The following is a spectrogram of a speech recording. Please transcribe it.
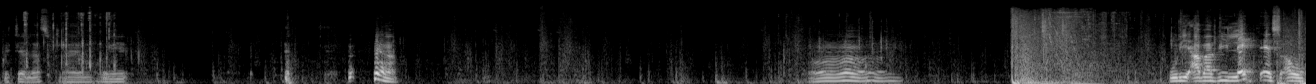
Bitte lass bleiben, Rui. Ja. Rudi, aber wie leckt es auch?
